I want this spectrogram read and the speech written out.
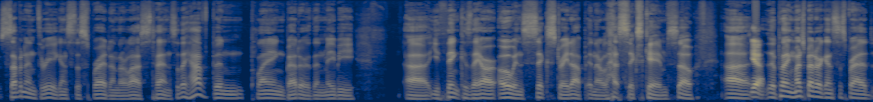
seven and three against the spread in their last ten, so they have been playing better than maybe uh, you think because they are 0 and six straight up in their last six games. So uh, yeah, they're playing much better against the spread.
